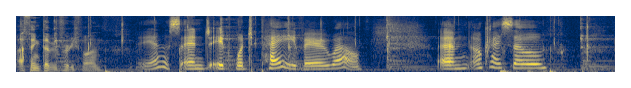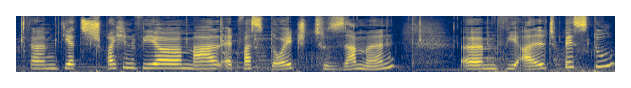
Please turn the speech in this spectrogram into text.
I think that'd be pretty fun. Yes, and it would pay very well. Ähm, okay, so ähm, jetzt sprechen wir mal etwas Deutsch zusammen. Ähm, wie alt bist du?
